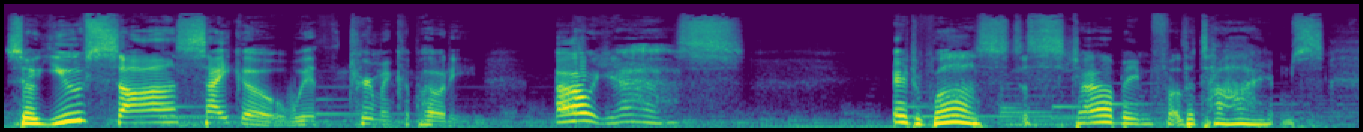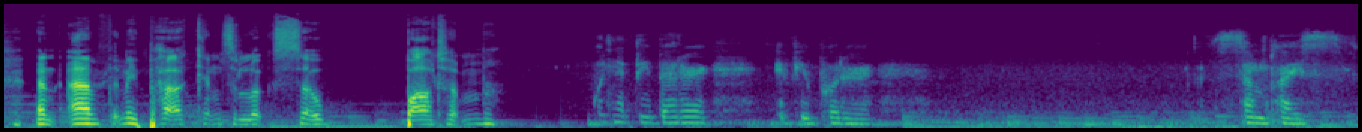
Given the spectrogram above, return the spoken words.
So you saw Psycho with Truman Capote. Oh, yes. It was disturbing for the times, and Anthony Perkins looked so bottom. Wouldn't it be better if you put her someplace?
